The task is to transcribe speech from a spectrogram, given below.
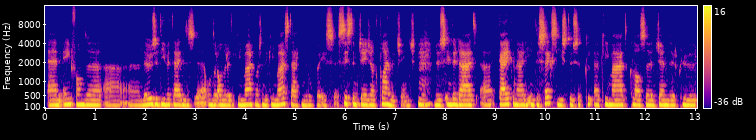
En een van de uh, uh, leuzen die we tijdens uh, onder andere de klimaatmars en de klimaatstaking roepen is system change and climate change. Mhm. Dus inderdaad kijken naar die intersecties tussen klimaat, klasse, gender, kleur.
